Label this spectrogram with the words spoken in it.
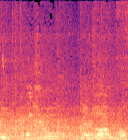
Ừ, con đi luôn để lò ngốc.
